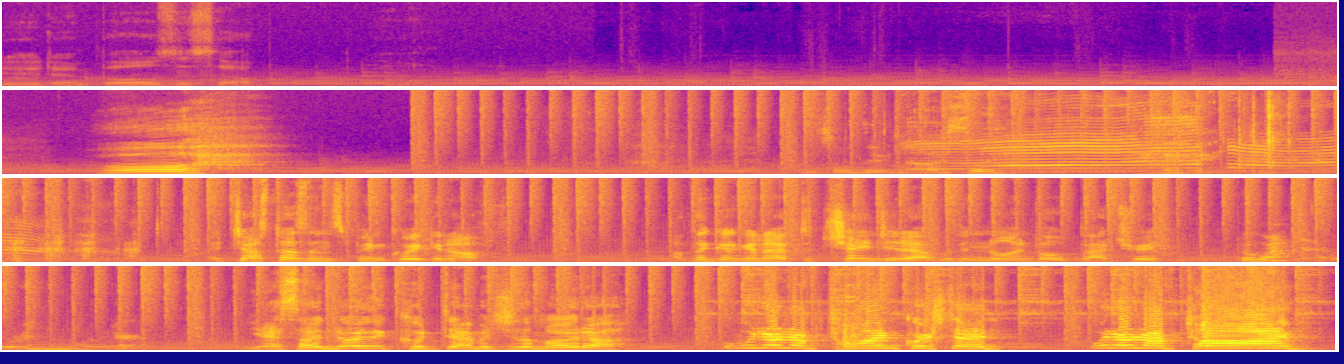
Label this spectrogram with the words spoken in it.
Do, don't balls this up. Oh, this will do nicely. it just doesn't spin quick enough. I think I'm gonna have to change it out with a 9 volt battery. But won't that ruin the motor? Yes, I know that could damage the motor, but we don't have time, Kristen! We don't have time!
